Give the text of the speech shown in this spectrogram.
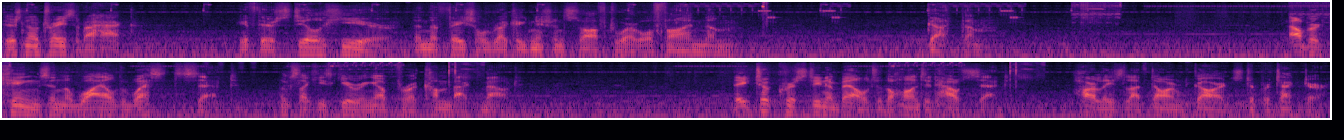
There's no trace of a hack. If they're still here, then the facial recognition software will find them. Got them. Albert King's in the Wild West set. Looks like he's gearing up for a comeback bout. They took Christina Bell to the haunted house set. Harley's left armed guards to protect her.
